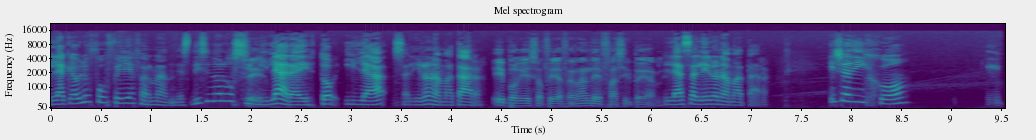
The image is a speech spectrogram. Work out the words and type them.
la que habló fue Ofelia Fernández, diciendo algo Sí. similar a esto y la salieron a matar. Y porque Sofía Fernández es fácil pegarle. La salieron a matar. Ella dijo, eh,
